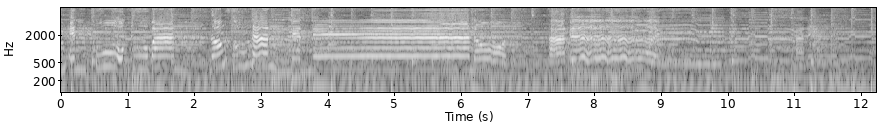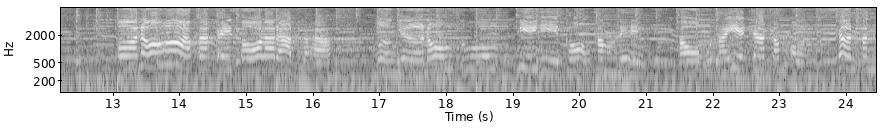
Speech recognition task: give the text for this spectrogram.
มเห็นผู้คู่บ้าน น้องสูงนั้นแน่นแน่นอนทานเอ้ยทานเอ้ยโอ้นอพระไก่สรราชสามเมืองเยอน้องสูง มีหีดของทำเนมเขาผู้ไทยจากคำอ่อนเชิญพนโ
